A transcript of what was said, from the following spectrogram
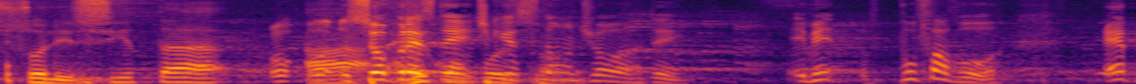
solicita. O, o, senhor presidente, questão de ordem. Por favor. É,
